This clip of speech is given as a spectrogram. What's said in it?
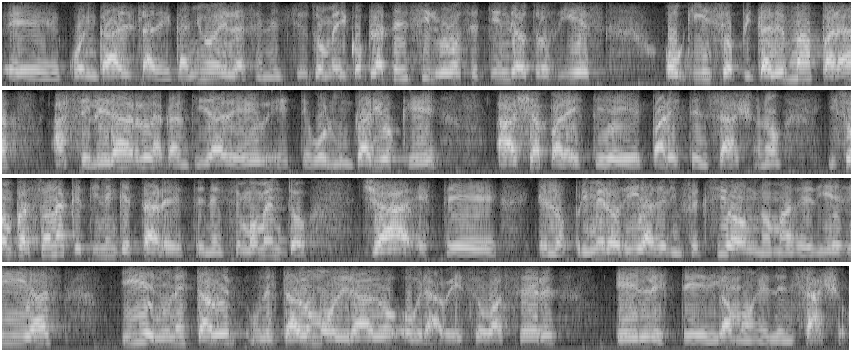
eh, Cuenca Alta de Cañuelas, en el Instituto Médico Platense, y luego se extiende a otros 10 o 15 hospitales más para acelerar la cantidad de este, voluntarios que haya para este para este ensayo, ¿no? Y son personas que tienen que estar este, en ese momento ya este, en los primeros días de la infección, no más de 10 días, y en un estado un estado moderado o grave. Eso va a ser el este digamos el ensayo.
